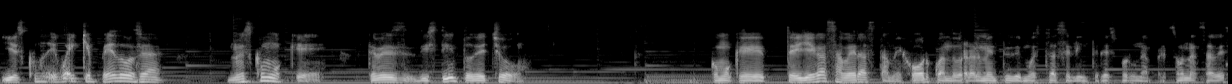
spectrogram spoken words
Y es como de, güey, ¿qué pedo? O sea, no es como que te ves distinto, de hecho, como que te llegas a ver hasta mejor cuando realmente demuestras el interés por una persona, ¿sabes?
